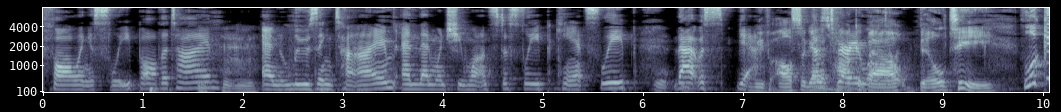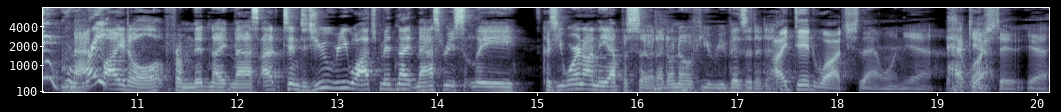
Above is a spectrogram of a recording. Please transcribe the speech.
falling asleep all the time and losing time and then when she wants to sleep can't sleep that was yeah We've also got to talk very well about Bill T, looking great Matt great Biedel from Midnight Mass. Uh, Tim, did you rewatch Midnight Mass recently? Because you weren't on the episode. I don't know if you revisited it. I did watch that one. Yeah. Heck I yeah. watched it. Yeah.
